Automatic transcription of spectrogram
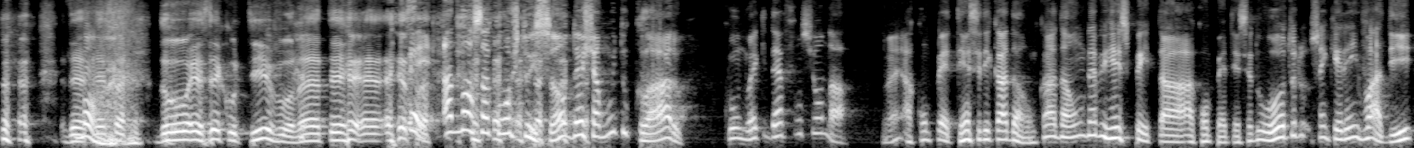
De, dessa, do executivo, né? Ter é, essa... Bem, a nossa Constituição deixa muito claro como é que deve funcionar né, a competência de cada um. Cada um deve respeitar a competência do outro sem querer invadir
